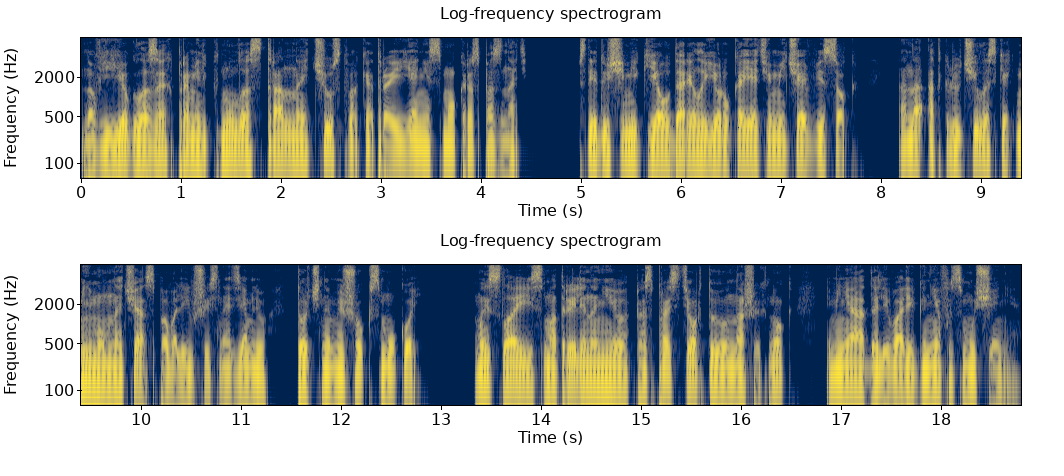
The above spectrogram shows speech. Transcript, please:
Но в ее глазах промелькнуло странное чувство, которое я не смог распознать. В следующий миг я ударил ее рукоятью меча в висок. Она отключилась как минимум на час, повалившись на землю точно мешок с мукой. Мы с Лаей смотрели на нее, распростертую у наших ног, и меня одолевали гнев и смущение.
